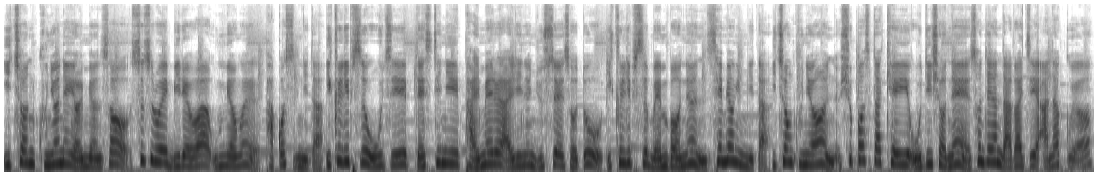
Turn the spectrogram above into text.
2009년에 열면서 스스로의 미래와 운명을 바꿨습니다. 이클립스 5집 데스티니 발매를 알리는 뉴스에서도 이클립스 멤버는 3명입니다. 2009년 슈퍼스타 K 오디션에 선재는 나가지 않았고요.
